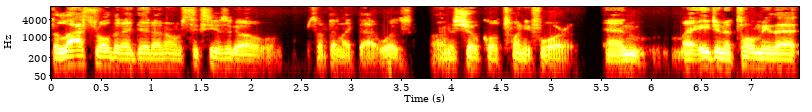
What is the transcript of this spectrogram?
the last role that I did, I don't know, six years ago, something like that was on a show called 24. And my agent had told me that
